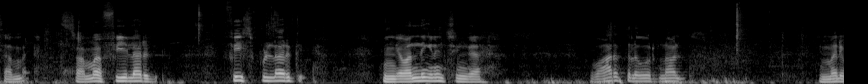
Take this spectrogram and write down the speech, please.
செம்ம செம்ம ஃபீலாக இருக்குது பீஸ்ஃபுல்லாக இருக்குது இங்கே வந்தீங்கன்னு வச்சுங்க வாரத்தில் ஒரு நாள் இந்த மாதிரி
